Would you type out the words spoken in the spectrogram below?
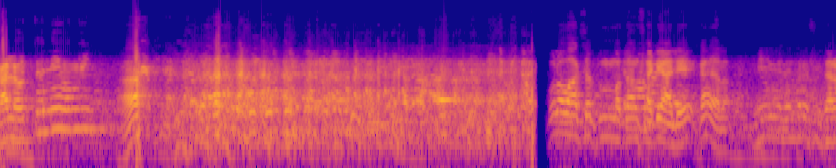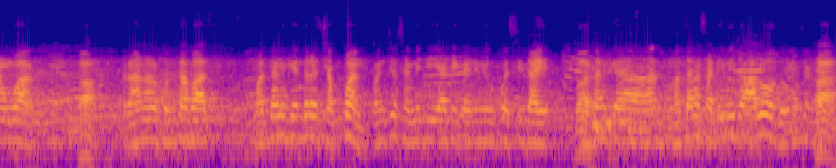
कल होते नहीं होंगी? बोला वाघ सर तुम्ही मतदानासाठी आले. काय झालं? मी वीरेंद्र सीताराम वाघ. हा. राहणार खुलताबाद. मतदान केंद्र छप्पन पंचायत समिती या ठिकाणी मी उपस्थित आहे. मतदान के- मतदानासाठी मी इथं आलो होतो. हा.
